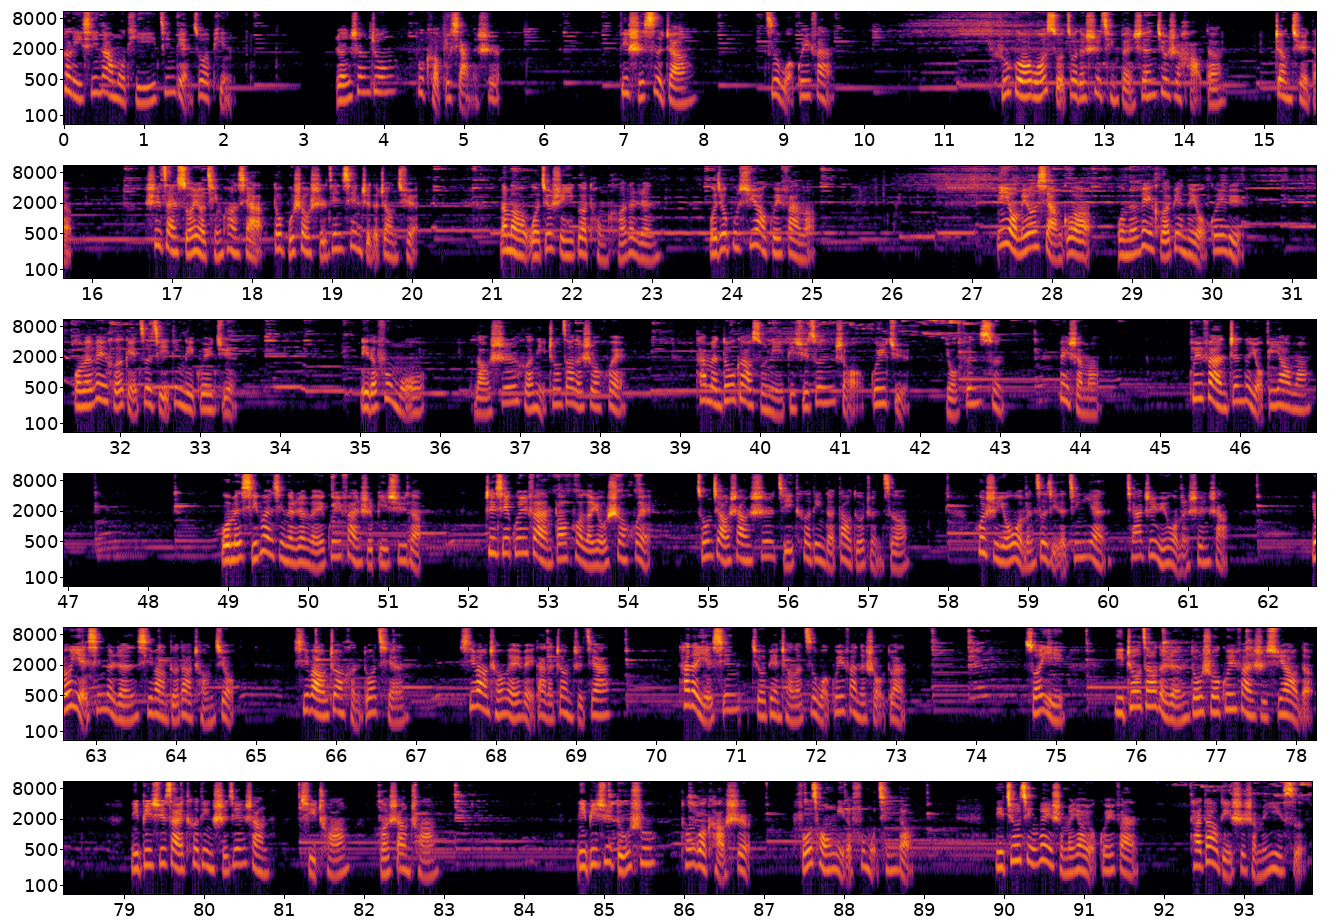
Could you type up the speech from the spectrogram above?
克里希那穆提经典作品：人生中不可不想的事。第十四章：自我规范。如果我所做的事情本身就是好的、正确的，是在所有情况下都不受时间限制的正确，那么我就是一个统合的人，我就不需要规范了。你有没有想过？我们为何变得有规律？我们为何给自己订立规矩？你的父母、老师和你周遭的社会，他们都告诉你必须遵守规矩，有分寸。为什么？规范真的有必要吗？我们习惯性的认为规范是必须的。这些规范包括了由社会、宗教上师及特定的道德准则。或是由我们自己的经验加之于我们身上。有野心的人希望得到成就，希望赚很多钱，希望成为伟大的政治家，他的野心就变成了自我规范的手段。所以，你周遭的人都说规范是需要的。你必须在特定时间上起床和上床。你必须读书，通过考试。服从你的父母亲等，你究竟为什么要有规范？它到底是什么意思？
